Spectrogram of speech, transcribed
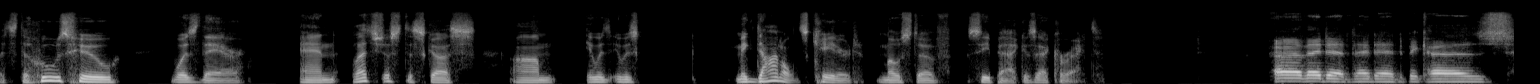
It's the who's who was there, and let's just discuss. Um, it was it was McDonald's catered most of CPAC. Is that correct? Uh, they did. They did because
